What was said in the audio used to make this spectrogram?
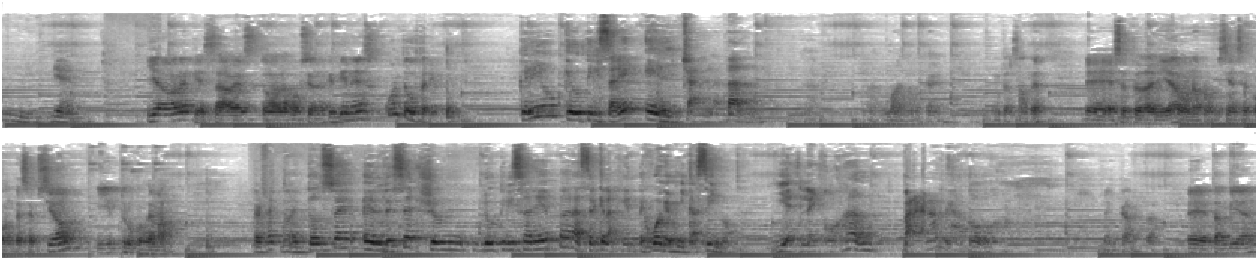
Mm, Bien. Y ahora que sabes todas las opciones que tienes, ¿cuál te gustaría? Creo que utilizaré el charlatán. Bueno, ok. Interesante. Eh, ese te daría una proficiencia con decepción y trucos de magia. Perfecto. Entonces, el Deception lo utilizaré para hacer que la gente juegue en mi casino. Y el Lecohan para ganarles a todos. Me encanta. Eh, también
